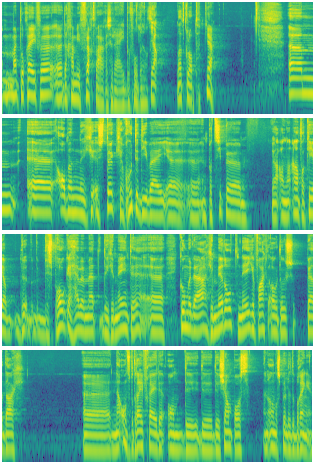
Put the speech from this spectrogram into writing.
maar, toch even, eh er gaan meer vrachtwagens rijden bijvoorbeeld. Ja, dat klopt. Ja. Ehm, eh, op een stuk route die wij eh, eh, in principe ja, al een aantal keer be- be- besproken hebben met de gemeente, komen daar gemiddeld negen vrachtauto's per dag naar ons bedrijf rijden om de, de, de shampoos en andere spullen te brengen.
